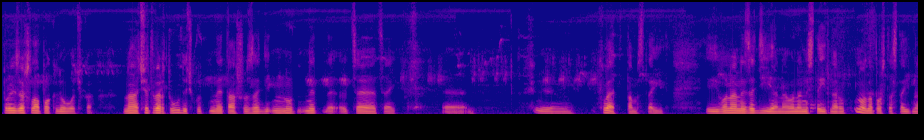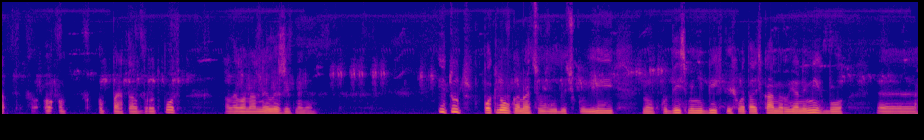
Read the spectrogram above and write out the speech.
произошла покльовочка. На четверту удочку, не та, що заді... ну, не... це цей е, е, флет там стоїть. І вона не задіяна, вона не стоїть на рот. Ну, вона просто стоїть на о- о- обперта об ротпод, але вона не лежить на ньому. І тут покльовка на цю вудочку. І ну, кудись мені бігти, хватати камеру я не міг, бо, е,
